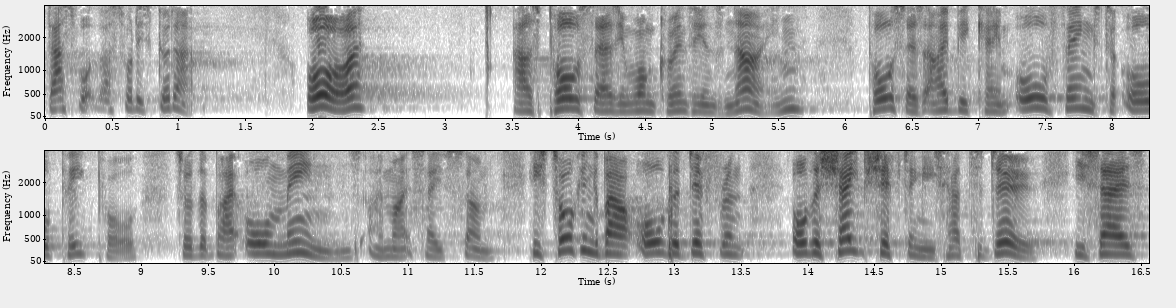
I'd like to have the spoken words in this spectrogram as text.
That's what, that's what it's good at. Or, as Paul says in 1 Corinthians 9, Paul says, I became all things to all people so that by all means I might save some. He's talking about all the different, all the shape shifting he's had to do. He says,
